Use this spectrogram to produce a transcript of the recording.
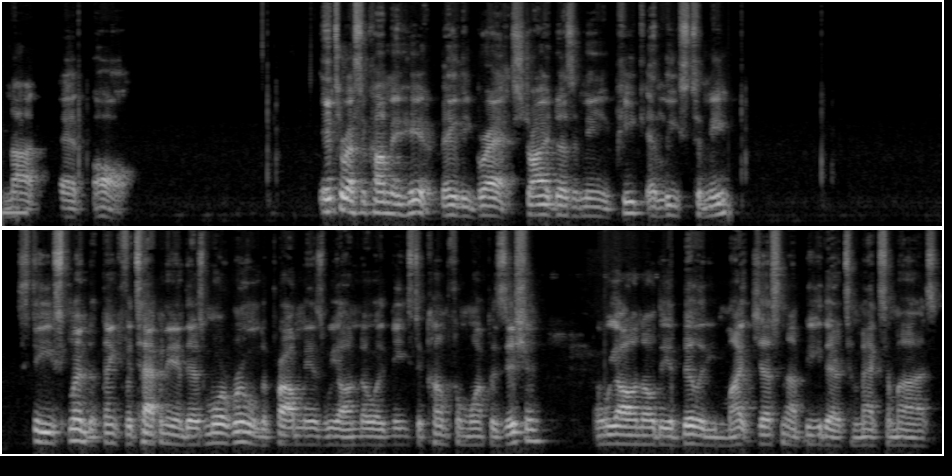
not at all. Interesting comment here. Bailey Brad, stride doesn't mean peak, at least to me. Steve Splendor, thank you for tapping in. There's more room. The problem is we all know it needs to come from one position, and we all know the ability might just not be there to maximize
